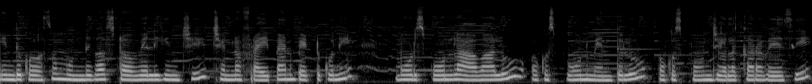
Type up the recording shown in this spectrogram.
ఇందుకోసం ముందుగా స్టవ్ వెలిగించి చిన్న ఫ్రై ప్యాన్ పెట్టుకుని మూడు స్పూన్ల ఆవాలు ఒక స్పూన్ మెంతులు ఒక స్పూన్ జీలకర్ర వేసి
